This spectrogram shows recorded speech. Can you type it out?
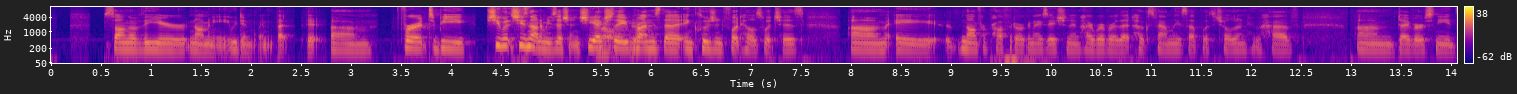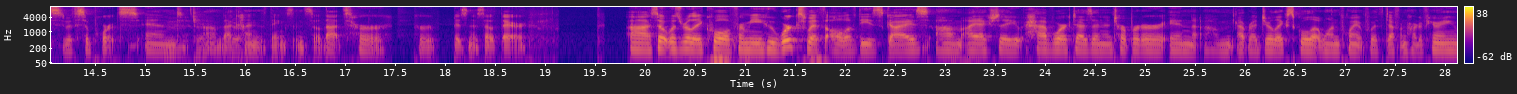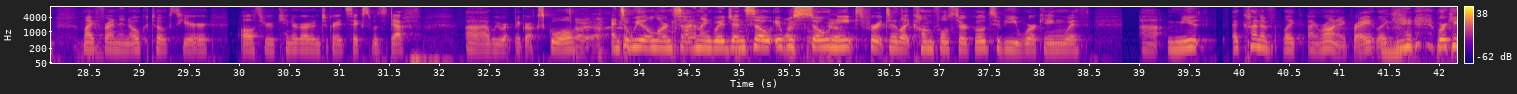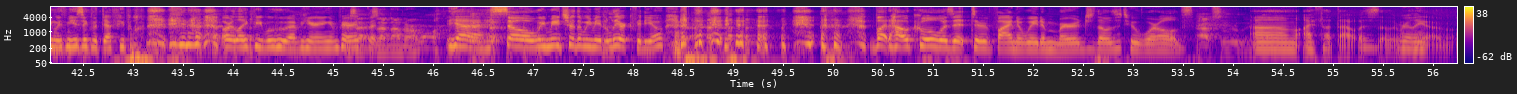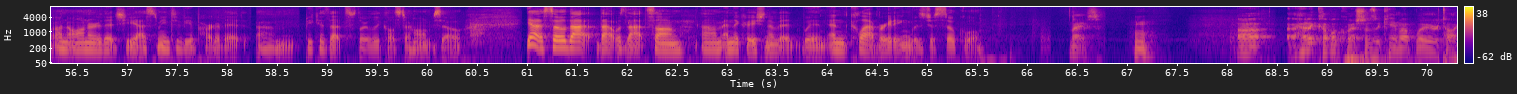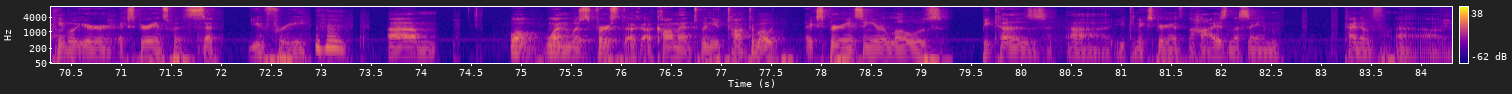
song of the year nominee. We didn't win, but it, um, for it to be she was she's not a musician she actually yeah. runs the inclusion foothills which is um, a non-for-profit organization in high river that hooks families up with children who have um, diverse needs with supports and Mm, okay, um, that yeah. kind of things and so that's her her business out there uh, so it was really cool for me who works with all of these guys. Um, I actually have worked as an interpreter in um, at Red Deer Lake School at one point with deaf and hard of hearing. My Mm-hmm. friend in Okotoks here, all through kindergarten to grade six, was deaf. Uh, we were at Big Rock School, Oh, yeah. and so we all learned sign language. And so it was so cool, yeah. neat for it to like come full circle to be working with uh, mu- a kind of like ironic, right? Like working with music with deaf people, you know, or like people who have hearing impaired. Is that, but- is that not normal? yeah so we made sure that we made a lyric video but how cool was it to find a way to merge those two worlds Absolutely. yeah. um, i thought that was really an honor that she asked me to be a part of it um, because that's really close to home so yeah so that that was that song um, and the creation of it when, and collaborating was just so cool Nice. Uh, I had a couple questions that came up while you were talking about your experience with Set You Free. Um, well, one was first a, a comment when you talked about experiencing your lows because uh, you can experience the highs in the same kind of uh, um,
